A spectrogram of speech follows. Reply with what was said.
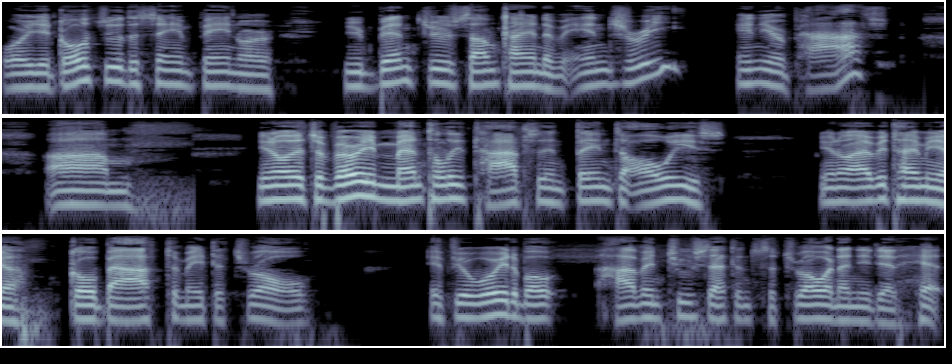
or you go through the same pain, or you've been through some kind of injury in your past, um, you know, it's a very mentally taxing thing to always, you know, every time you go back to make a throw, if you're worried about having two seconds to throw and then you get hit,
